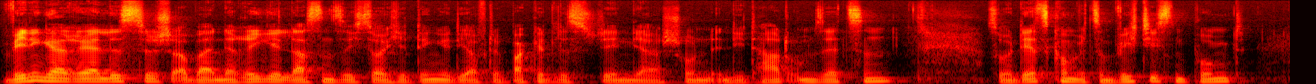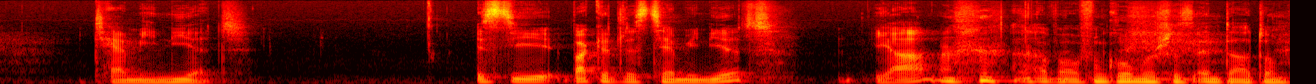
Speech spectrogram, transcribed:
weniger realistisch, aber in der Regel lassen sich solche Dinge, die auf der Bucketlist stehen, ja schon in die Tat umsetzen. So, und jetzt kommen wir zum wichtigsten Punkt terminiert. Ist die Bucketlist terminiert? Ja. Aber auf ein komisches Enddatum.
